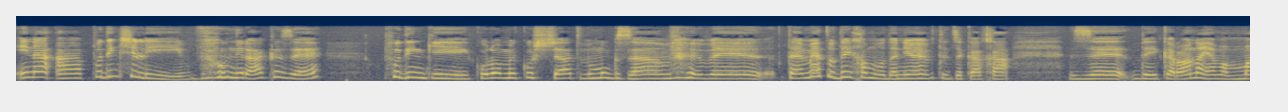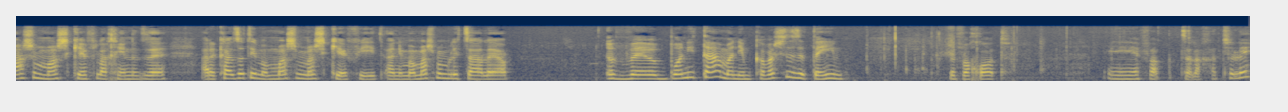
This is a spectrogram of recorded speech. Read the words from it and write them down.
הנה הפודינג שלי, והוא נראה כזה פודינגי, כולו מקושט ומוגזם, ואת האמת הוא די חמוד, אני אוהבת את זה ככה. זה בעיקרון היה ממש ממש כיף להכין את זה. הערכה הזאת היא ממש ממש כיפית, אני ממש ממליצה עליה. ובוא נטעם, אני מקווה שזה טעים, לפחות. איפה הצלחת שלי?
